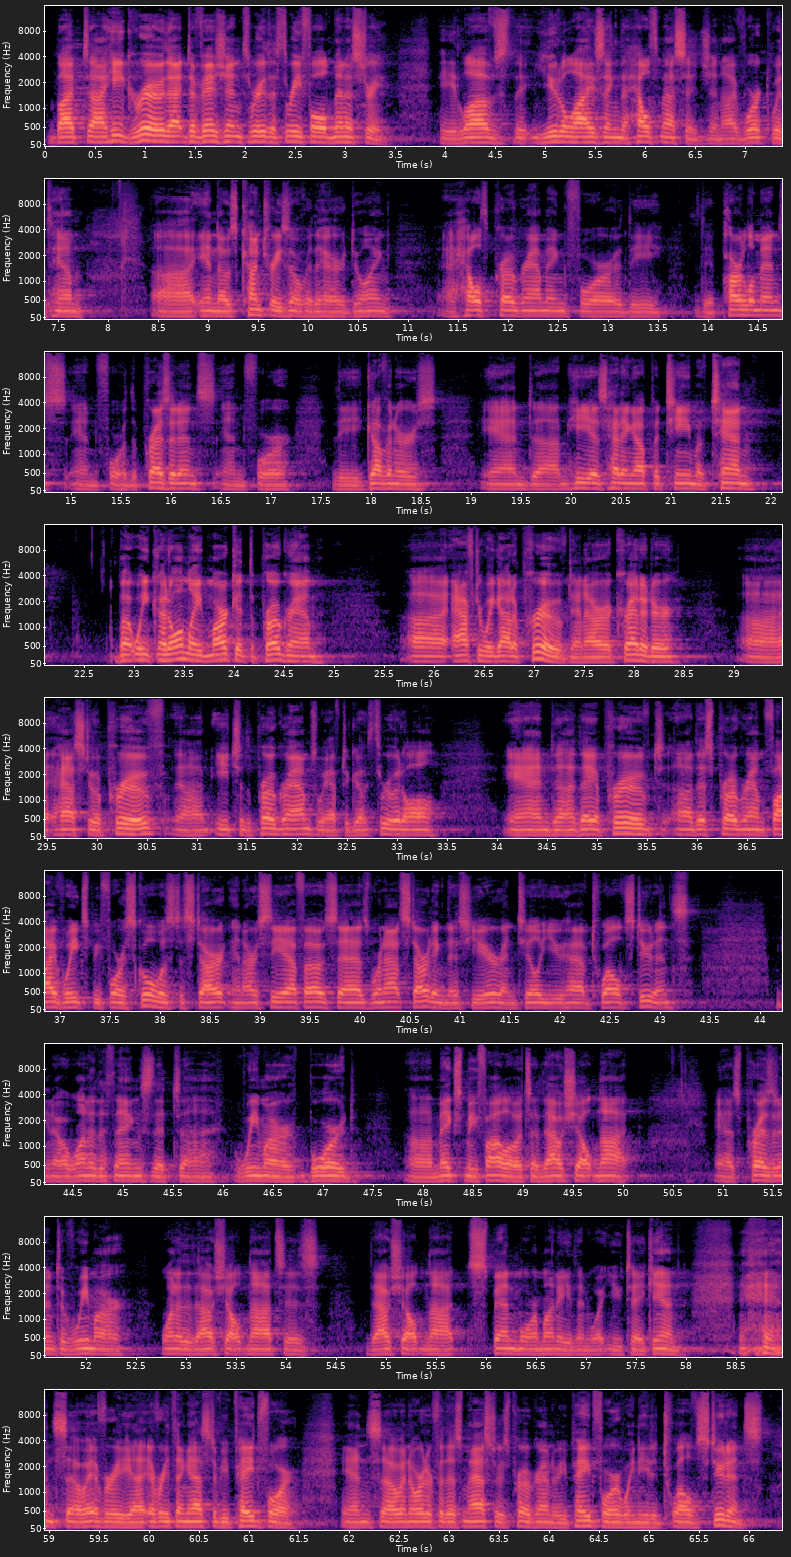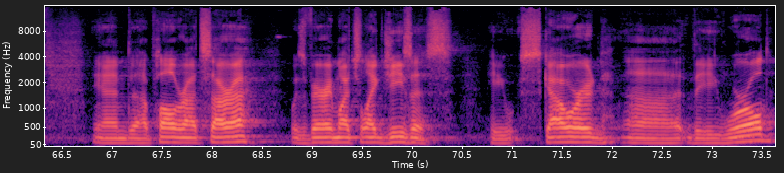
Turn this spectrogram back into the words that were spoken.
But uh, he grew that division through the threefold ministry. He loves the, utilizing the health message, and I've worked with him uh, in those countries over there doing health programming for the the parliaments and for the presidents and for the governors. And um, he is heading up a team of 10. But we could only market the program uh, after we got approved, and our accreditor uh, has to approve uh, each of the programs. We have to go through it all. And uh, they approved uh, this program five weeks before school was to start, and our CFO says, We're not starting this year until you have 12 students. You know, one of the things that uh, Weimar board uh, makes me follow, it's a thou shalt not. As president of Weimar, one of the thou shalt nots is thou shalt not spend more money than what you take in. And so every, uh, everything has to be paid for. And so, in order for this master's program to be paid for, we needed 12 students. And uh, Paul Ratsara was very much like Jesus. He scoured uh, the world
